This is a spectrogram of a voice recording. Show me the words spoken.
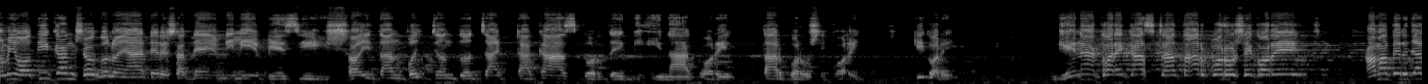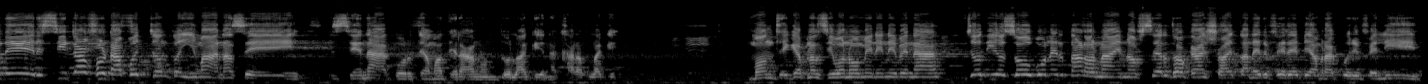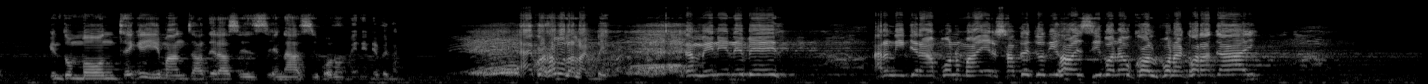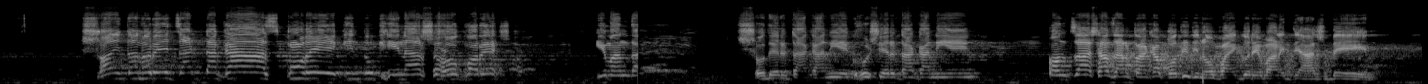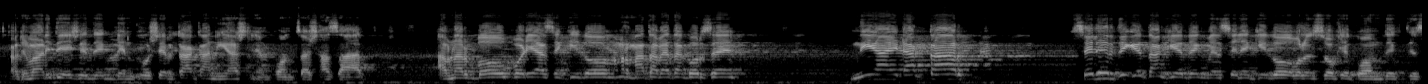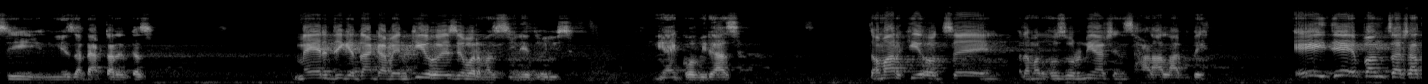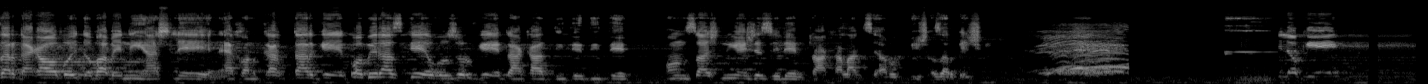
আমি অধিকাংশগুলো আয়াতের সাথে মিলিয়ে পেয়েছি। শয়তান পর্যন্ত চারটা কাজ করতে ঘৃণা করে, তারপরও সে করে। কি করে? ঘৃণা করে কাজটা, তারপরও সে করে। আমাদের যাদের সিটা ফোটা পর্যন্ত ইমান আছে, জেনা করতে আমাদের আনন্দ লাগে না, খারাপ লাগে। মন থেকে আপনার জীবনও মেনে নেবে না। যদিও যৌবনের তাড়নায়, নফসের ধোকায় শয়তানের ফেরেবে আমরা করে ফেলি। কিন্তু মন থেকে ইমান যাদের আছে, জেনা জীবনও মেনে নেবে না। এক কথা বলা লাগবে। এটা মেনে নেবে। আর নিজের আপন মায়ের সাথে যদি হয়, জীবনেও কল্পনা করা যায়। শয়তানের চারটা কাজ করে, কিন্তু ঘৃণা সহ করে। ইমানদার টাকা নিয়ে, ঘুষের টাকা নিয়ে, পঞ্চাশ হাজার টাকা প্রতিদিন উপায় করে বাড়িতে আসবেন। আপনি বাড়িতে এসে দেখবেন ঘুষের টাকা নিয়ে আসলেন পঞ্চাশ হাজার। আপনার বউ পড়ে আছে কি গো? আমার মাথা ব্যথা করছে। নিয়ে আয় ডাক্তার। ছেলের দিকে তাকিয়ে দেখবেন ছেলে কি গো? বলেন, চোখে কম দেখতেছি, নিয়ে যা ডাক্তারের কাছে। মেয়ের দিকে তাকাবেন, কি হয়েছে? বলে আমার সিনে ধরিস নিয়ে কবিরাজ। তোমার কি হচ্ছে? আমার হুজুর, নিয়ে আসেন ছাড়া লাগবে। এই যে পঞ্চাশ হাজার টাকা অবৈধ ভাবে নিয়ে আসলেন, এখন ডাক্তারকে কবিরাজকে, হুজুরকে টাকা দিতে দিতে পঞ্চাশ নিয়ে এসেছিলেন, টাকা লাগছে আরও বিশ হাজার বেশি। কি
